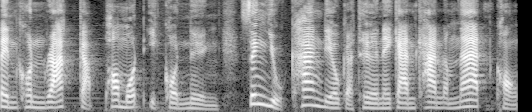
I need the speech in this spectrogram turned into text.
เป็นคนรักกับพ่อมดอีกคนหนึ่ง ซึ่งอยู่ข้างเดียวกับเธอในการคานอำนาจของ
